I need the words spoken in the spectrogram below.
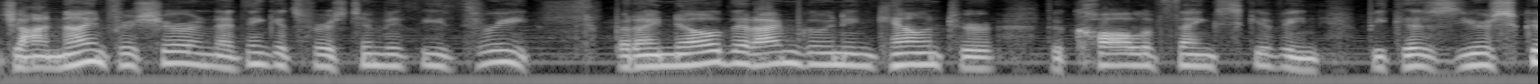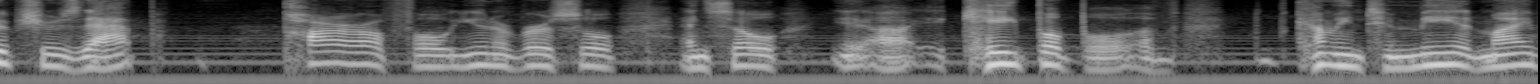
John 9 for sure, and I think it's 1 Timothy 3. But I know that I'm going to encounter the call of thanksgiving because your scripture is that powerful, universal, and so uh, capable of coming to me at my,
